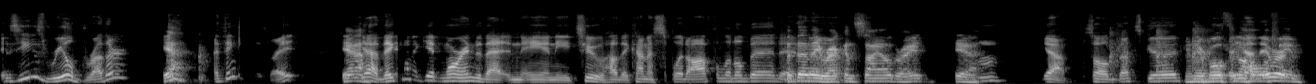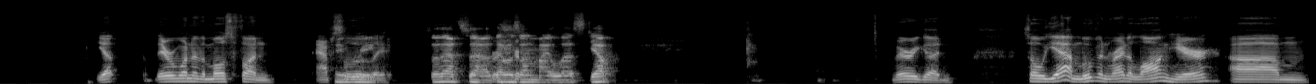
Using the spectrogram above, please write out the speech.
is he his real brother? Yeah. I think he is, right? Yeah. Yeah. They kind of get more into that in A and E too. How they kind of split off a little bit. But then they uh, reconciled, right? Yeah. Mm-hmm. Yeah. So that's good. And they're both in the yeah, Hall of were, Fame. Yep. They were one of the most fun. Absolutely. So that's uh, that was on my list. Yep. Very good. So yeah, moving right along here. Um,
